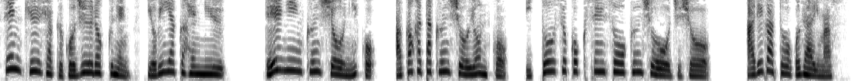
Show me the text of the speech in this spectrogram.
1956年、予備役編入。レーニン勲章2個、赤旗勲章4個、一等祖国戦争勲章を受章。ありがとうございます。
